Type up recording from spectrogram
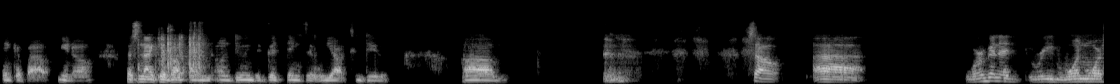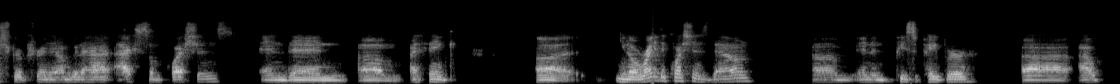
think about you know let's not give up on, on doing the good things that we ought to do. Um, so uh, we're going to read one more scripture and then I'm going to ha- ask some questions. And then um, I think, uh, you know, write the questions down um, in a piece of paper. Uh, I'll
